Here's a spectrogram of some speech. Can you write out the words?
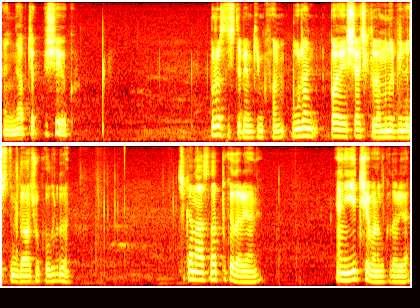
Yani ne yapacak bir şey yok. Burası işte benim kemik farm. Buradan bayağı eşya çıktı. Ben bunları birleştirdim daha çok olur da. Çıkan hasılat bu kadar yani. Yani yetiyor bana bu kadar ya.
